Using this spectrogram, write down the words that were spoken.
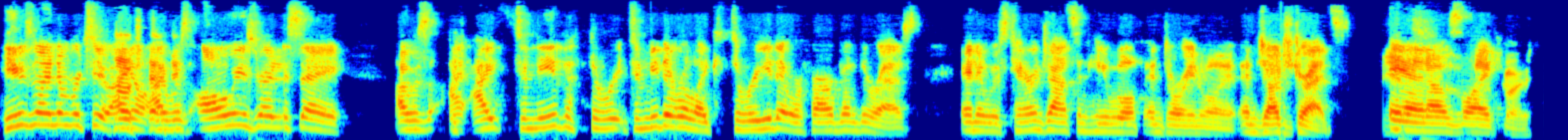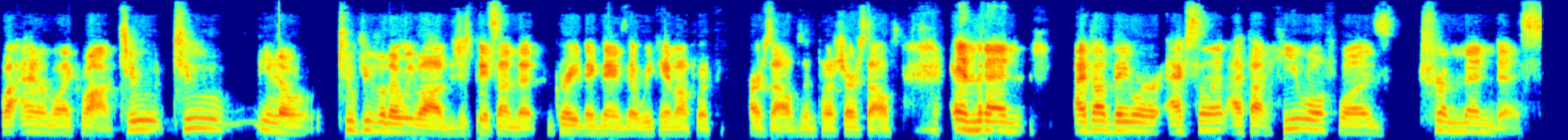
He was my number two. I know. I was always ready to say. I was. I. I. To me, the three. To me, there were like three that were far above the rest, and it was Taron Johnson, He Wolf, and Dorian Williams, and Judge Dreads. And I was like, wow. And I'm like, wow, two, two, you know, two people that we love just based on the great nicknames that we came up with ourselves and pushed ourselves. And then I thought they were excellent. I thought He Wolf was tremendous,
